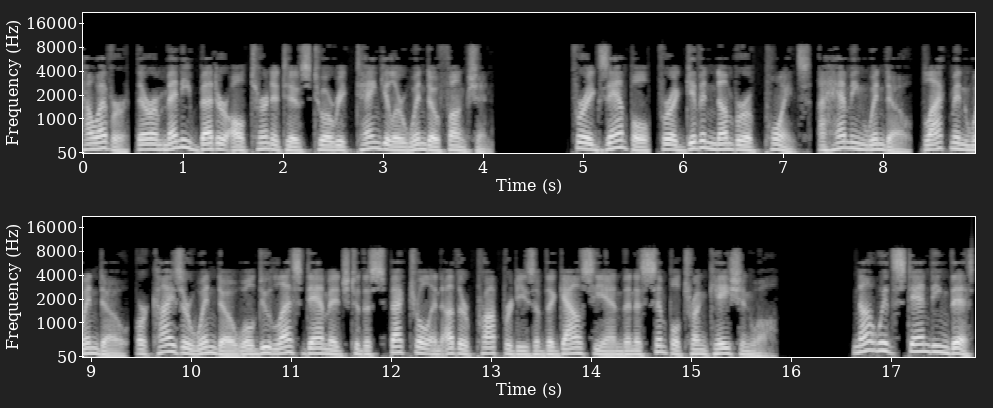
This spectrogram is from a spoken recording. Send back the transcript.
however, there are many better alternatives to a rectangular window function. For example, for a given number of points, a Hamming window, Blackman window, or Kaiser window will do less damage to the spectral and other properties of the Gaussian than a simple truncation will. Notwithstanding this,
